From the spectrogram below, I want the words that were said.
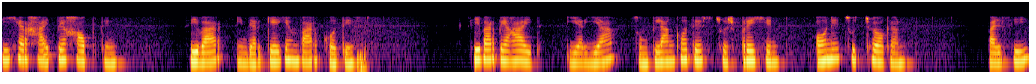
Sicherheit behaupten. Sie war in der Gegenwart Gottes. Sie war bereit, ihr Ja zum Plan Gottes zu sprechen, ohne zu zögern, weil sie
